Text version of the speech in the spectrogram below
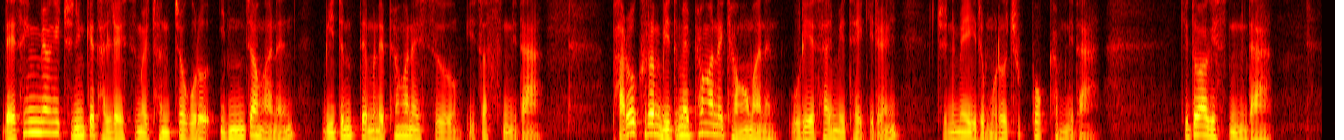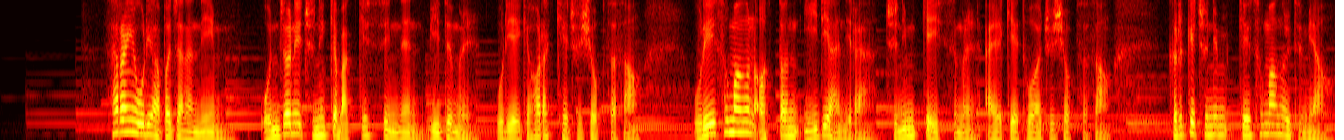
내 생명이 주님께 달려있음을 전적으로 인정하는 믿음 때문에 평안할 수 있었습니다. 바로 그런 믿음의 평안을 경험하는 우리의 삶이 되기를 주님의 이름으로 축복합니다. 기도하겠습니다. 사랑의 우리 아버지 하나님, 온전히 주님께 맡길 수 있는 믿음을 우리에게 허락해 주시옵소서. 우리의 소망은 어떤 일이 아니라 주님께 있음을 알게 도와주시옵소서. 그렇게 주님께 소망을 두며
